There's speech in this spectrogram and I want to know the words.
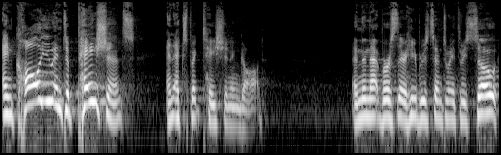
and call you into patience and expectation in God. And then that verse there, Hebrews 10 23. So,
